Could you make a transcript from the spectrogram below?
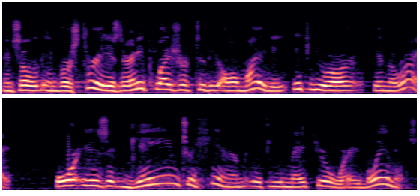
And so in verse 3, is there any pleasure to the Almighty if you are in the right? Or is it gain to Him if you make your way blameless?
